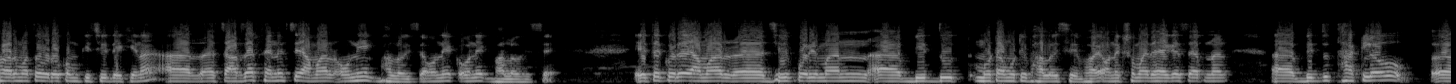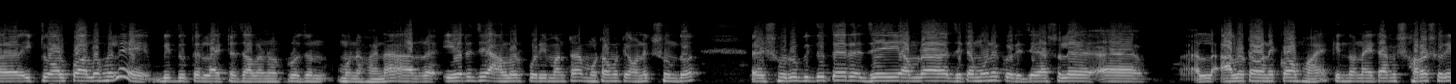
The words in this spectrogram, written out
হওয়ার মতো ওরকম কিছুই দেখি না। আর চার্জার ফ্যানের চেয়ে আমার অনেক ভালো হয়েছে, অনেক অনেক ভালো হয়েছে। এতে করে আমার যে পরিমাণ বিদ্যুৎ মোটামুটি ভালো হয়েছে ভয় অনেক সময় দেখা গেছে আপনার বিদ্যুৎ থাকলেও একটু অল্প আলো হলে বিদ্যুতের লাইটটা জ্বালানোর প্রয়োজন মনে হয় না। আর এর যে আলোর পরিমাণটা মোটামুটি অনেক সুন্দর। সৌর বিদ্যুতের যেই আমরা যেটা মনে করি যে আসলে আলোটা অনেক কম হয়, কিন্তু না, এটা আমি সরাসরি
